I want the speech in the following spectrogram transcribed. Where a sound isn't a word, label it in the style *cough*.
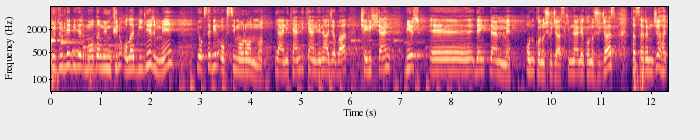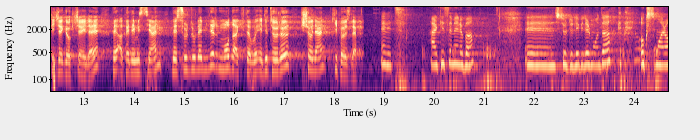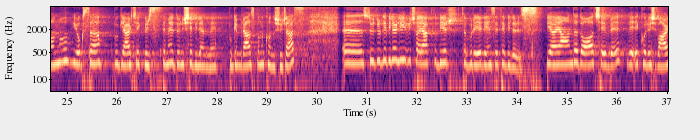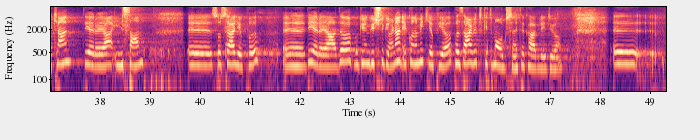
sürdürülebilir moda mümkün olabilir mi? Yoksa bir oksimoron mu? Yani kendi kendine acaba çelişen bir e, denklem mi? Onu konuşacağız. Kimlerle konuşacağız? Tasarımcı Hatice Gökçe ile ve akademisyen ve sürdürülebilir moda kitabı editörü Şölen Kipöz'le. Evet, herkese merhaba. Ee, sürdürülebilir moda oksimoron mu yoksa bu gerçek bir sisteme dönüşebilir mi? Bugün biraz bunu konuşacağız. Ee, sürdürülebilirliği üç ayaklı bir tabureye benzetebiliriz. Bir ayağında doğal çevre ve ekoloji varken diğer ayağı insan, e, sosyal yapı, e, diğer ayağı da bugün güçlü görünen ekonomik yapıya, pazar ve tüketim olgusuna tekabül ediyor. E,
